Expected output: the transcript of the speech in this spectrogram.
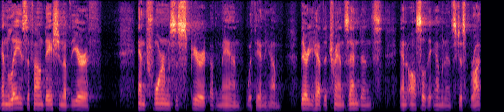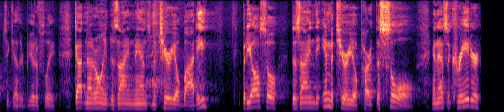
and lays the foundation of the earth and forms the spirit of man within him." There you have the transcendence and also the immanence just brought together beautifully. God not only designed man's material body, but he also designed the immaterial part, the soul. And as the creator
